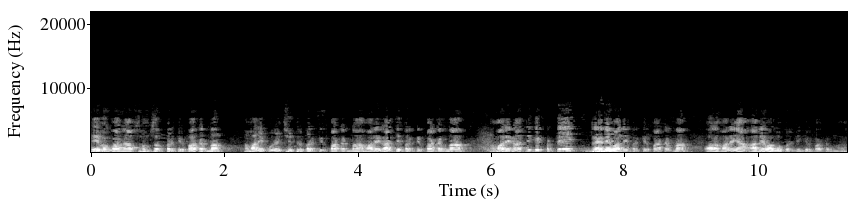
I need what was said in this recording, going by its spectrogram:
हे भगवान, आप हम सब पर कृपा करना, हमारे पूरे क्षेत्र पर कृपा करना, हमारे राज्य पर कृपा करना, हमारे राज्य के प्रत्येक रहने वाले पर कृपा करना और हमारे यहाँ आने वालों पर भी कृपा करना।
